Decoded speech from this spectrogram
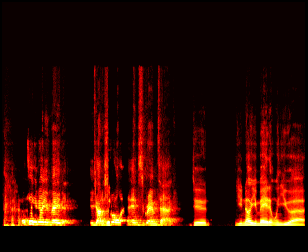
That's how you know you made it. You got to scroll in the Instagram tag. Dude, you know you made it when you uh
